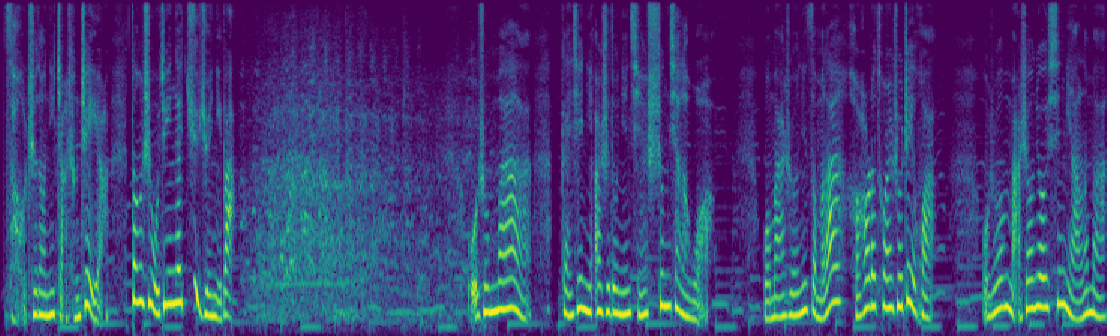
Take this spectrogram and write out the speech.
早知道你长成这样，当时我就应该拒绝你爸。”我说妈，感谢你二十多年前生下了我。我妈说你怎么啦？好好的突然说这话。我说马上就要新年了嘛，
